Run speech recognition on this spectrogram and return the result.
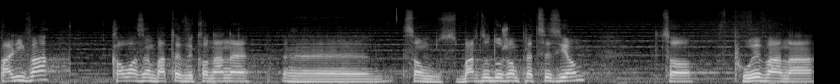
paliwa. Koła zębate wykonane y, są z bardzo dużą precyzją, co wpływa na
